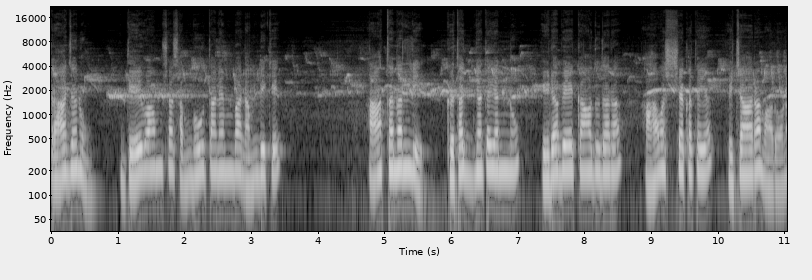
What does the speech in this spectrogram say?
ರಾಜನು ದೇವಾಂಶ ಸಂಭೂತನೆಂಬ ನಂಬಿಕೆ, ಆತನಲ್ಲಿ ಕೃತಜ್ಞತೆಯನ್ನು ಇಡಬೇಕಾದುದರ ಅವಶ್ಯಕತೆಯ ವಿಚಾರ ಮಾಡೋಣ.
